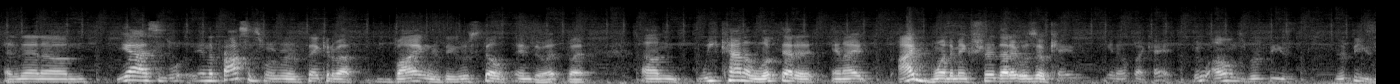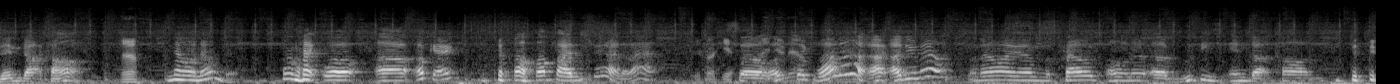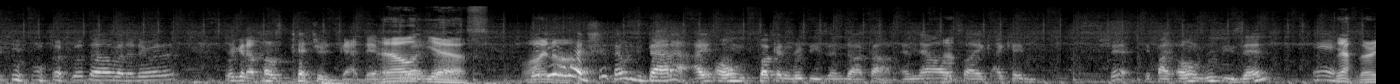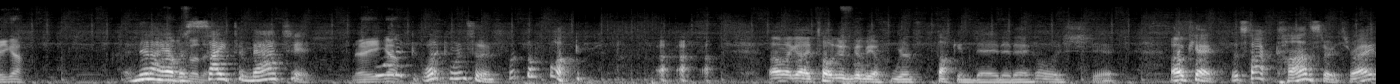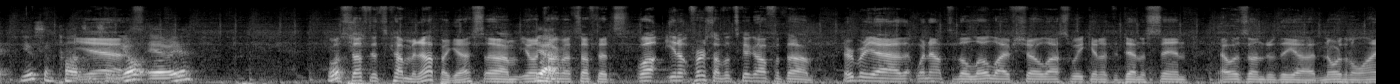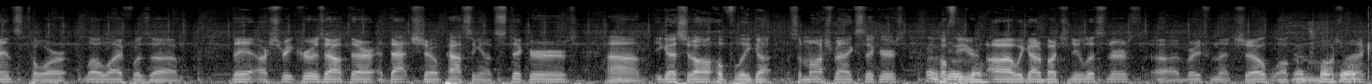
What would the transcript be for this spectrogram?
And then, um, yeah, in the process when we were thinking about buying Ruthie, we were still into it, but um, we kind of looked at it, and I I wanted to make sure that it was okay. You know, like, hey, who owns Ruthie's Ruthie'sInn.com? Yeah. No one owned it. I'm like, well, uh, okay, I'll buy the shit out of that. Yeah, So I like, why not? I, I do now. So now I am the proud owner of Ruthie'sInn.com. what the hell am I gonna do with it? We're gonna post pictures, goddamn it. Hell right now. yes. But Why you know not? what? Shit, that would be badass. I own fucking Ruthie'sInn.com, and now Yeah. it's like I can. shit. If I own Ruthie's Inn, eh. Yeah, there you go. and then I have a with it. site to match it. There you what, go. A, what a coincidence. What the fuck? oh my god, I told you it was going to be a weird fucking day today. Holy shit. Okay, let's talk concerts, right? You have some concerts Yes. in your area. Well, stuff that's coming up, I guess. Um, you want to Yeah. talk about stuff that's well, you know. First off, let's kick off with um, everybody uh, that went out to the Low Life show last weekend at the Den of That was under the uh, Northern Alliance tour. Low Life was uh, they our street crews out there at that show passing out stickers. Um, you guys should all hopefully got some Mosh Mag stickers. Hopefully, really you're, cool. uh, we got a bunch of new listeners. Uh, everybody from that show, welcome That's to Mosh cool. Mag.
